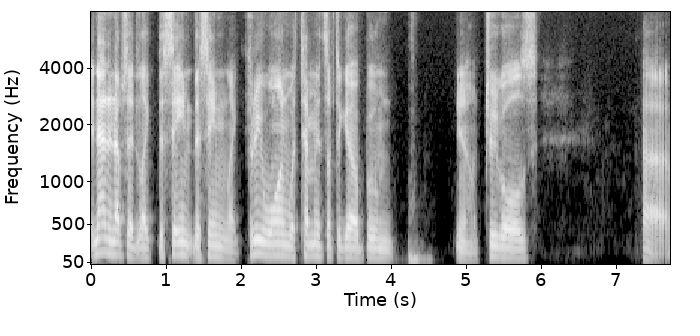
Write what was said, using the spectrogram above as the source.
not an upset, like the same, the same, like three one with ten minutes left to go. Boom. You know, two goals. Uh,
